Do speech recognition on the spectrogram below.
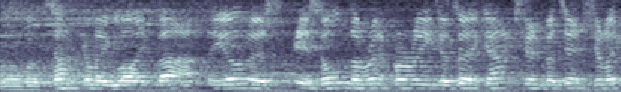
Well, with tackling like that, the onus is on the referee to take action potentially.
